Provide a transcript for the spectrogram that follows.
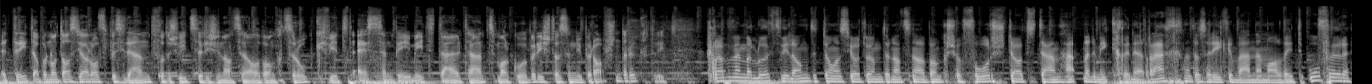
Er tritt aber noch das Jahr als Präsident von der Schweizerischen Nationalbank zurück, wie die SNB mitteilt hat. Marco Huber, ist das ein überraschender Rücktritt? Ich glaube, wenn man schaut, wie lange der Thomas Jordan der Nationalbank schon vorsteht, dann hat man damit können rechnen, dass er irgendwann einmal aufhören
